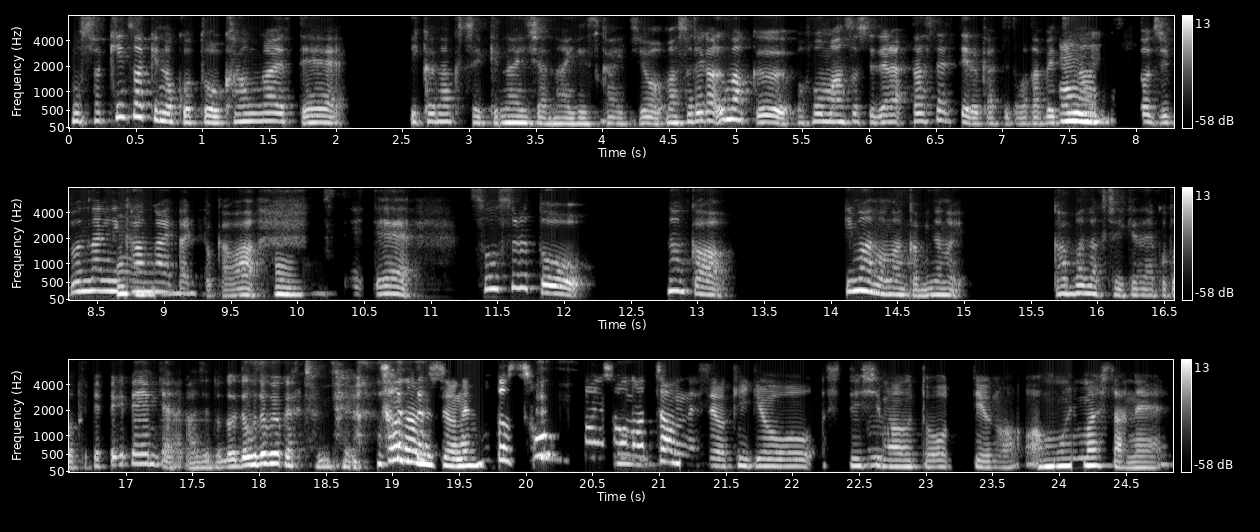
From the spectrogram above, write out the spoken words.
もう先々のことを考えていかなくちゃいけないじゃないですか、一応。まあ、それがうまくパフォーマンスとして出出せてるかっていうとまた別なんでうん、すけど、自分なりにう考えたりん、とかはうん。していて、そうすると、なんか、今のなんかみんなの頑張んなくちゃいけないことって、ペッペペペみたいな感じで、どどうでもよくなっちゃうみたいな。そうなんですよね。本当、本当にうん、そうなっちゃうんですよ。起業してしうん、まうとっていうのは思いましたね。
